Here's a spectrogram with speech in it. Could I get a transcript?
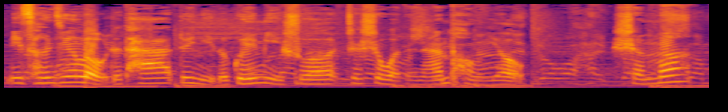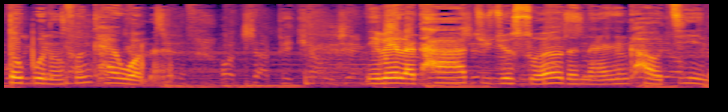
你曾经搂着她对你的闺蜜说：“这是我的男朋友，什么都不能分开我们。”你为了他拒绝所有的男人靠近，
